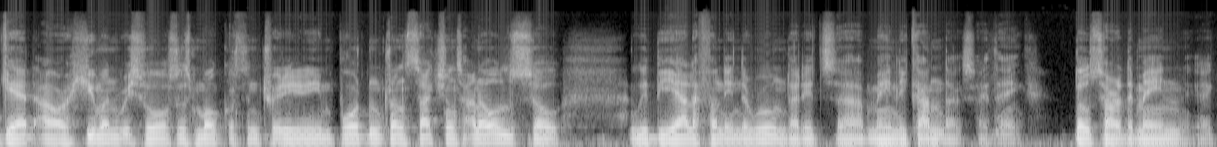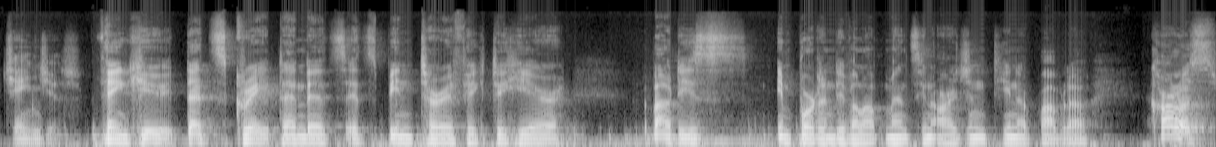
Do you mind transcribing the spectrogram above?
get our human resources more concentrated in important transactions, and also with the elephant in the room that it's uh, mainly conducts. I think those are the main uh, changes. Thank you. That's great, and it's it's been terrific to hear about these important developments in Argentina, Pablo. Carlos,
